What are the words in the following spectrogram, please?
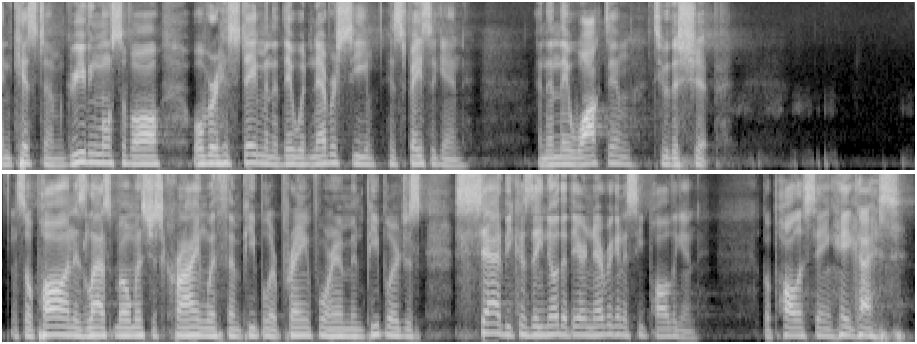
and kissed him, grieving most of all over his statement that they would never see his face again. And then they walked him to the ship. And so, Paul, in his last moments, just crying with them, people are praying for him, and people are just sad because they know that they are never going to see Paul again. But Paul is saying, Hey, guys,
